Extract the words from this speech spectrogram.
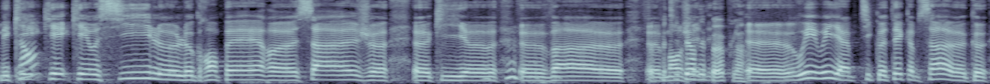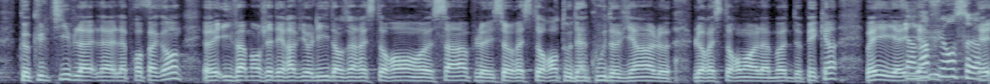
mais qui est, qui, est, qui est, aussi le, grand-père euh, sage euh, qui euh, va manger des, peuples. oui, oui, il y a un petit côté comme ça que, que, cultive la, la, la propagande. il va manger des raviolis dans un restaurant simple et ce restaurant tout d'un coup devient le, le, restaurant à la mode de Pékin. c'est un influenceur. Il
